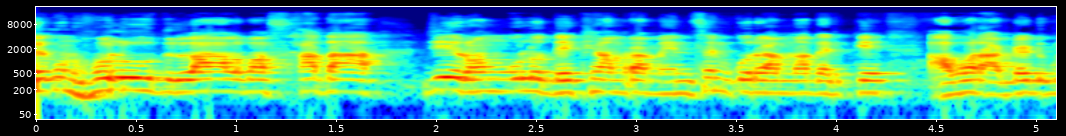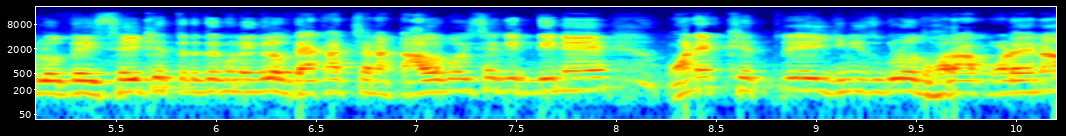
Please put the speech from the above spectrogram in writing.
দেখুন, হলুদ, লাল বা সাদা যে রঙগুলো দেখে আমরা মেনশন করে আপনাদেরকে আবহাওয়ার আপডেটগুলো দিই, সেই ক্ষেত্রে দেখুন, এগুলো দেখাচ্ছে না। কালবৈশাখীর দিনে অনেক ক্ষেত্রে এই জিনিসগুলো ধরা পড়ে না,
